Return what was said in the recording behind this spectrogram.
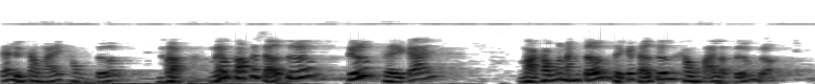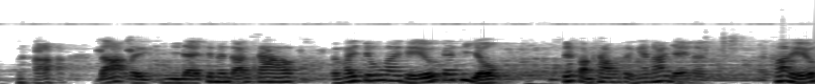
cái hư không ấy không tướng. Đó. nếu có cái sở tướng trước thì cái mà không có năng tướng thì cái sở tướng không phải là tướng rồi đó, vì vì vậy cho nên đoạn sau rồi mấy chú mới hiểu cái thí dụ. Chứ còn không thì nghe nói vậy là khó hiểu.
